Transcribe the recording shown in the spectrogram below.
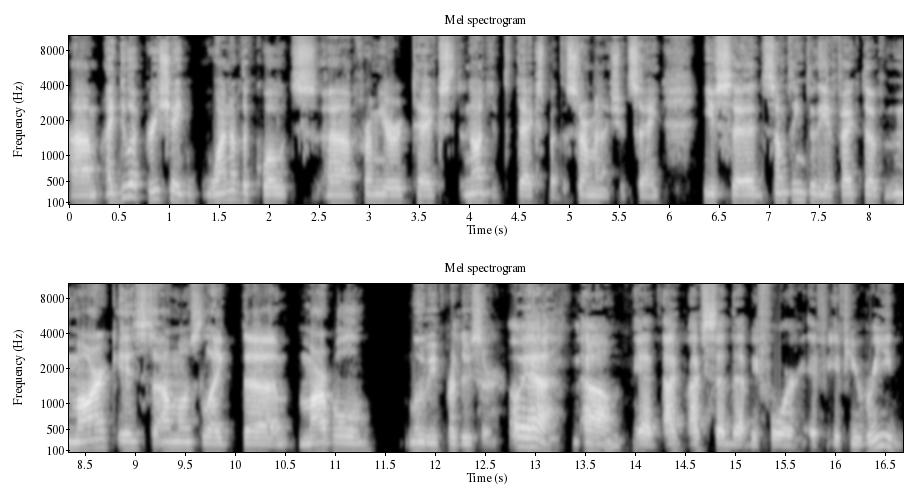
Um, I do appreciate one of the quotes uh, from your text, not the text, but the sermon, I should say. You said something to the effect of Mark is almost like the Marvel movie producer. Oh yeah, um, yeah. I've I've said that before. If if you read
